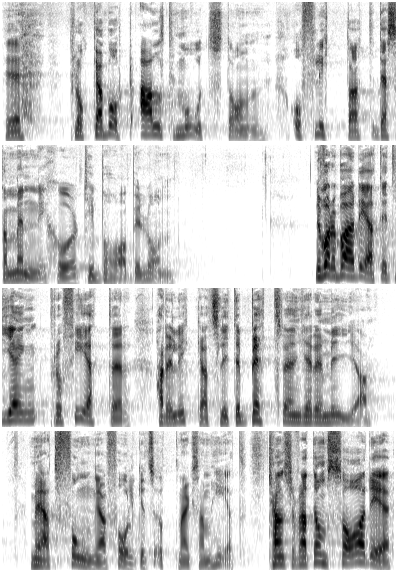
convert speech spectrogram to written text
eh, plocka bort allt motstånd och flyttat dessa människor till Babylon. Nu var det bara det att ett gäng profeter hade lyckats lite bättre än Jeremia med att fånga folkets uppmärksamhet. Kanske för att de sa det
